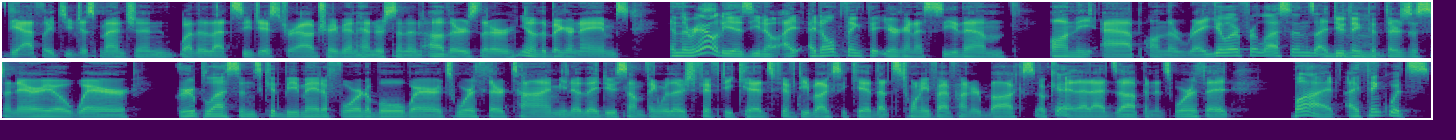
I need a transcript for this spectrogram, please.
the athletes you just mentioned, whether that's CJ Stroud, TreVeyon Henderson, and others that are, you know, the bigger names. And the reality is, you know, I, I don't think that you're going to see them on the app on the regular for lessons. I do think Mhm. that there's a scenario where group lessons could be made affordable where it's worth their time. You know, they do something where there's 50 kids, 50 bucks a kid, that's 2,500 bucks. Okay, that adds up and it's worth it. But I think what's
